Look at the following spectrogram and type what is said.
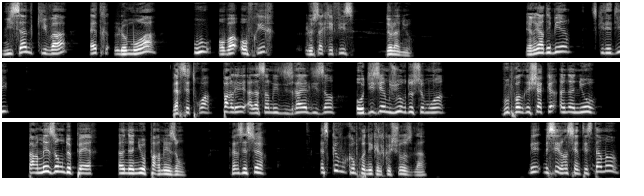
Nissan qui va être le mois où on va offrir le sacrifice de l'agneau. Et regardez bien ce qu'il est dit Verset 3. Parlez à l'assemblée d'Israël disant, au dixième jour de ce mois, vous prendrez chacun un agneau par maison de père, un agneau par maison. Frères et sœurs, est-ce que vous comprenez quelque chose là? Mais, c'est l'Ancien Testament.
